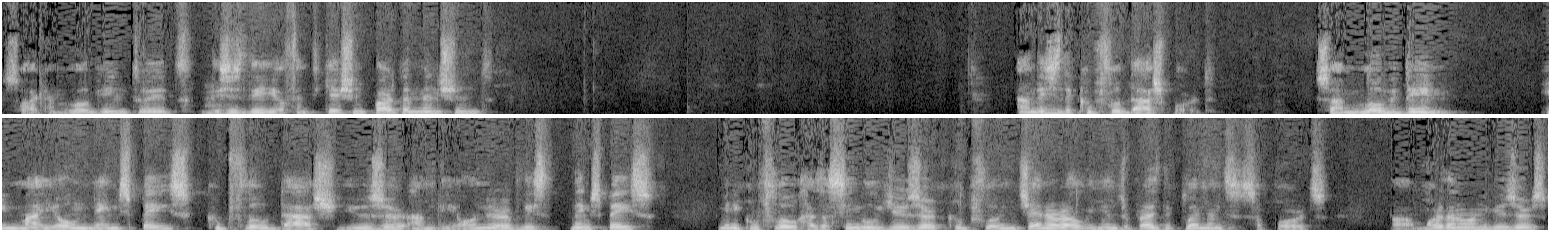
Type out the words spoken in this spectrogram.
So I can log into it. This is the authentication part I mentioned. And this is the Kubeflow dashboard. So I'm logged in in my own namespace, kubeflow-user. I'm the owner of this namespace. Mini Kubeflow has a single user. Kubeflow in general, in enterprise deployments, supports uh, more than one users.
